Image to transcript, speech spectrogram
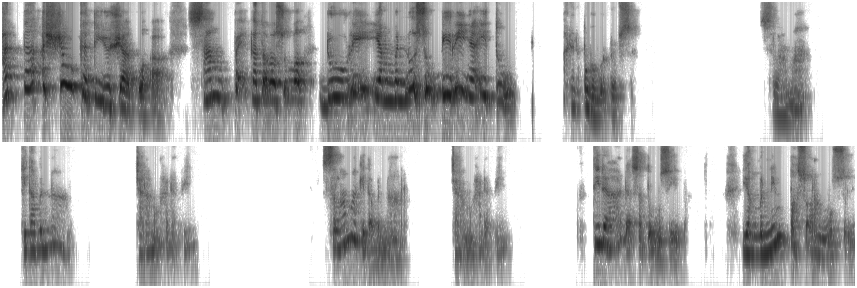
hatta asyaukati yushakuha. Sampai kata Rasulullah duri yang menusuk dirinya itu adalah penggugur dosa. Selama kita benar cara menghadapi. Selama kita benar cara menghadapi. Tidak ada satu musibah yang menimpa seorang muslim.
